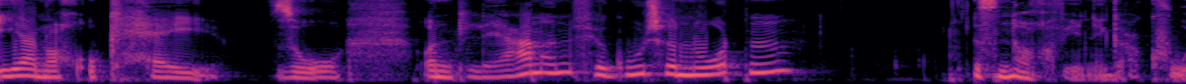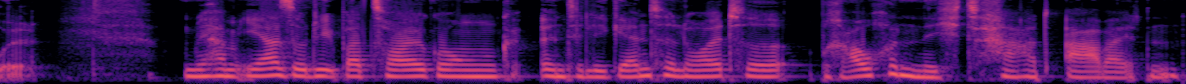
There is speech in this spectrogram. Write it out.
eher noch okay so. Und Lernen für gute Noten ist noch weniger cool. Und wir haben eher so die Überzeugung, intelligente Leute brauchen nicht hart arbeiten.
